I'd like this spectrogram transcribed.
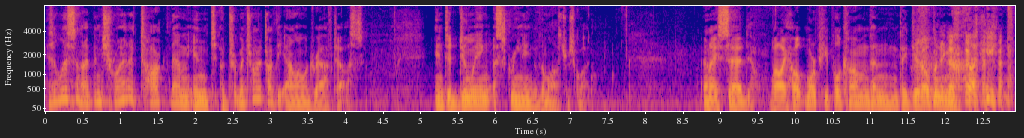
he said, listen, I've been trying to talk them into, I've been trying to talk the Alamo Drafthouse into doing a screening of the Monster Squad. And I said, Well, I hope more people come than they did opening night.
